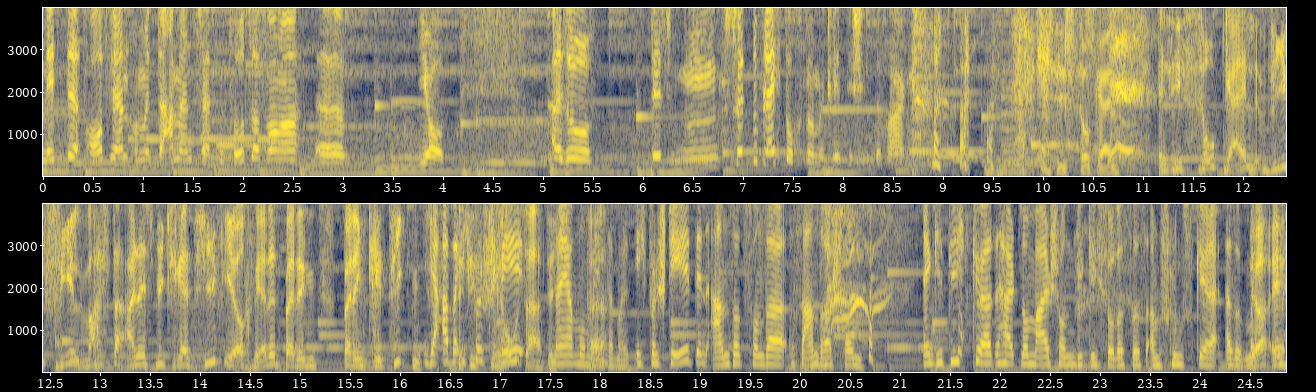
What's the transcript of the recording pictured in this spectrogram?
nette aufhören und mit Dame einen zweiten Satz anfangen, äh, ja. Also das mh, sollten wir vielleicht doch nur mal kritisch hinterfragen. Es ist so geil. Es ist so geil, wie viel, was da alles, wie kreativ ihr auch werdet bei den, bei den Kritiken. Ja, aber es ich ist verstehe. großartig. Naja, Moment Ja? einmal. Ich verstehe den Ansatz von der Sandra schon. Ein Gedicht gehört halt normal schon wirklich so, dass das am Schluss also man- Ja, eh.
